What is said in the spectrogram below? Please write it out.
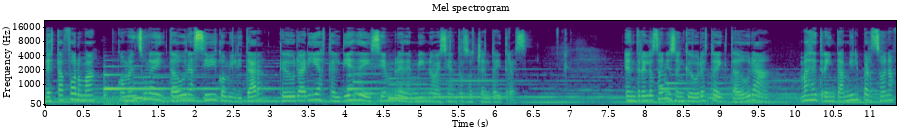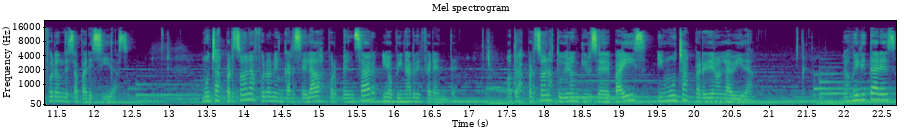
De esta forma, comenzó una dictadura cívico-militar que duraría hasta el 10 de diciembre de 1983. Entre los años en que duró esta dictadura, más de 30.000 personas fueron desaparecidas. Muchas personas fueron encarceladas por pensar y opinar diferente. Otras personas tuvieron que irse del país y muchas perdieron la vida. Los militares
